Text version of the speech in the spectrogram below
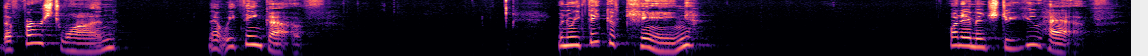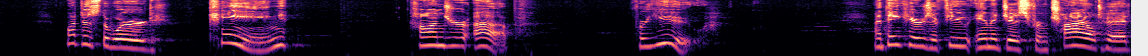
the first one that we think of. When we think of king, what image do you have? What does the word king conjure up for you? I think here's a few images from childhood,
